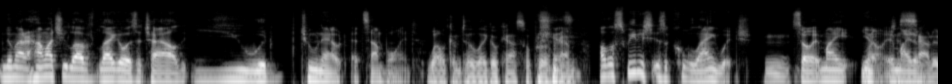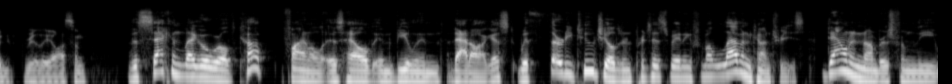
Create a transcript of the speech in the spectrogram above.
no matter how much you loved Lego as a child, you would tune out at some point. Welcome to the Lego Castle program. Although Swedish is a cool language, hmm. so it might, you know, it might have sounded really awesome. The second LEGO World Cup final is held in Billund that August, with 32 children participating from 11 countries, down in numbers from the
